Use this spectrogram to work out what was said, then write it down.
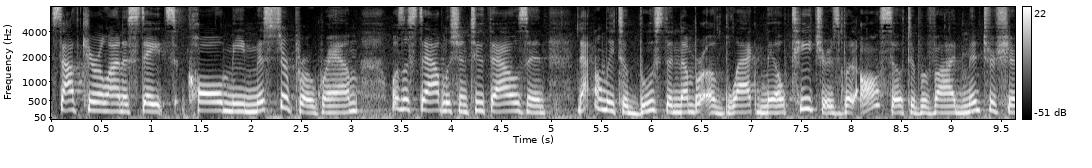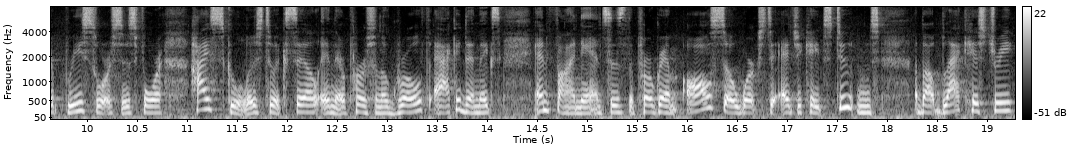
South Carolina State's Call Me Mr. program was established in 2000 not only to boost the number of black male teachers, but also to provide mentorship resources for high schoolers to excel in their personal growth, academics, and finances. The program also works to educate students about black history,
